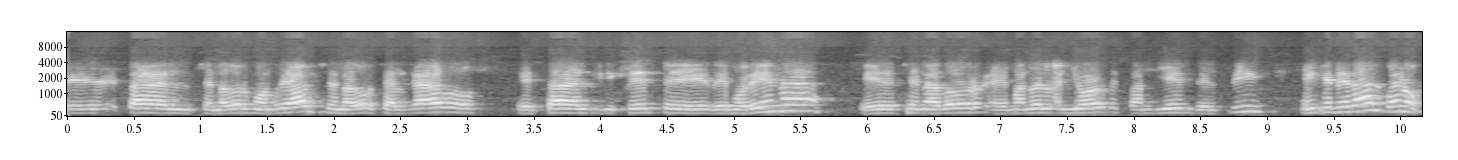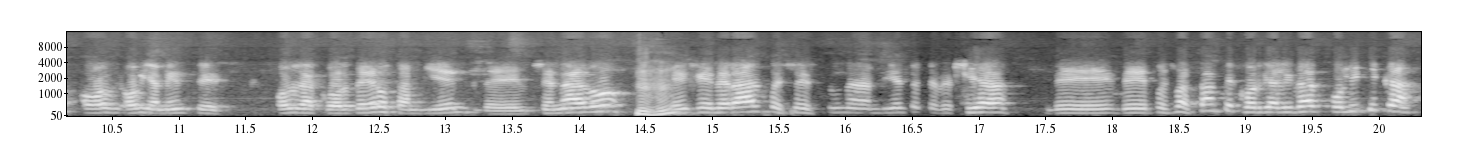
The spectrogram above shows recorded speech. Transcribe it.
eh, está el senador Monreal, senador Salgado, está el dirigente de Morena, el senador eh, Manuel Añor también del PRI. En general, bueno, obviamente Olga Cordero también del Senado. En general, pues es un ambiente que decía de, de pues bastante cordialidad política.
